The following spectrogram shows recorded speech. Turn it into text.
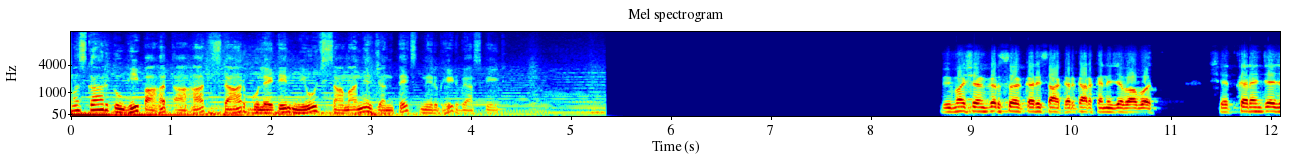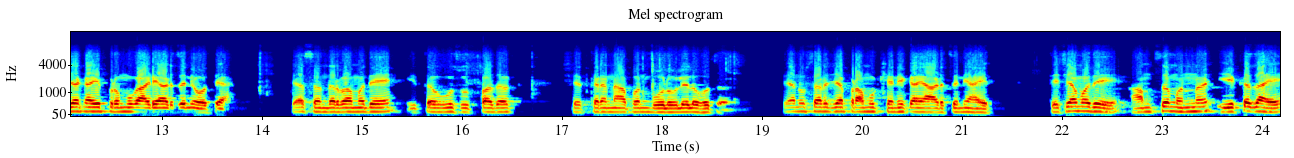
नमस्कार तुम्ही पाहत आहात स्टार बुलेटिन न्यूज सामान्य जनतेच निर्भीड व्यासपीठ. भीमाशंकर सहकारी साखर कारखान्याच्या बाबत शेतकऱ्यांच्या ज्या काही प्रमुख अडीअडचणी होत्या त्या संदर्भामध्ये इथं ऊस उत्पादक शेतकऱ्यांना आपण बोलवलेलं होतं. त्यानुसार ज्या प्रामुख्याने काही अडचणी आहेत त्याच्यामध्ये आमचं म्हणणं एकच आहे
